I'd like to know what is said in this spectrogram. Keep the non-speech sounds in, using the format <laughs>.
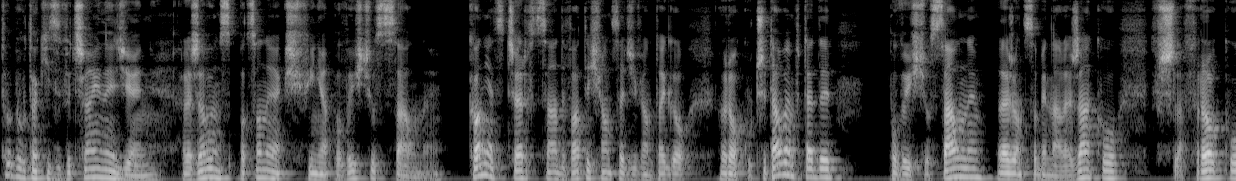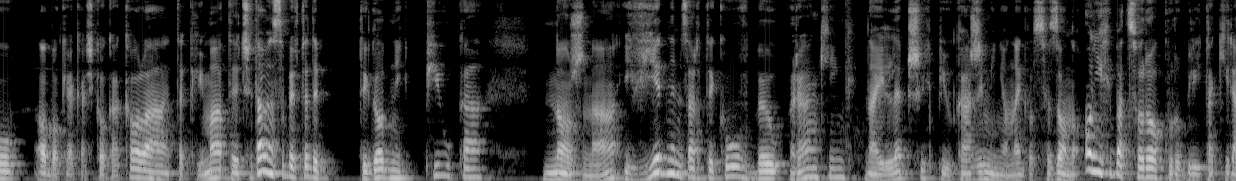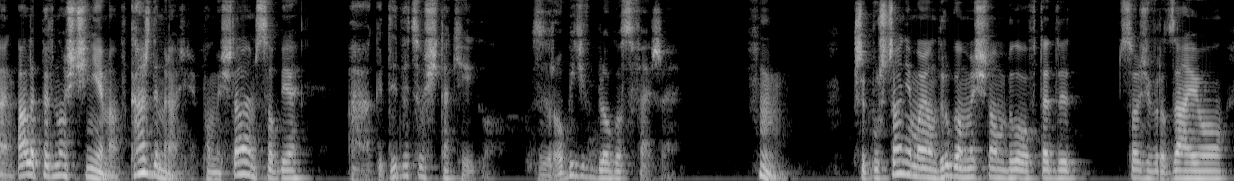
To był taki zwyczajny dzień. Leżałem spocony jak świnia po wyjściu z sauny. Koniec czerwca 2009 roku. Czytałem wtedy po wyjściu z sauny, leżąc sobie na leżaku, w szlafroku, obok jakaś Coca-Cola, te klimaty. Czytałem sobie wtedy tygodnik Piłka Nożna i w jednym z artykułów był ranking najlepszych piłkarzy minionego sezonu. Oni chyba co roku robili taki ranking, ale pewności nie mam. W każdym razie pomyślałem sobie, a gdyby coś takiego zrobić w blogosferze? Hmm. Przypuszczalnie moją drugą myślą było wtedy coś w rodzaju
